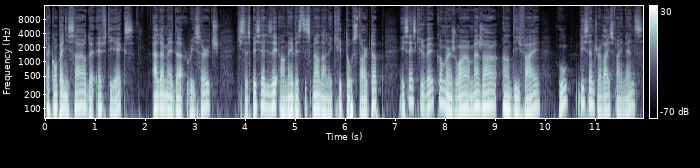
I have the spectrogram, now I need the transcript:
La compagnie sœur de FTX, Alameda Research, qui se spécialisait en investissement dans les crypto startups et s'inscrivait comme un joueur majeur en DeFi ou Decentralized Finance,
